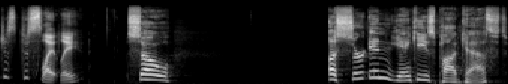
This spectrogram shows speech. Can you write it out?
Just just slightly. So a certain Yankees podcast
